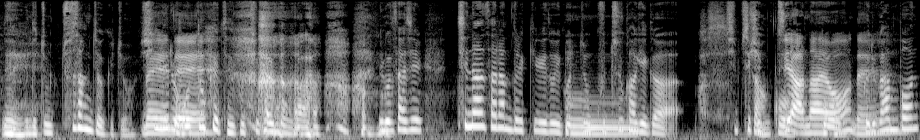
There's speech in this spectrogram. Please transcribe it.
네, 네. 근데 좀 추상적이죠. 네, 신뢰를 네, 네. 어떻게 재구축할 건가. 이거 사실 친한 사람들끼리도 이거 좀 음. 구축하기가 쉽지가 쉽지 않고. 않아요. 네. 그리고 한번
